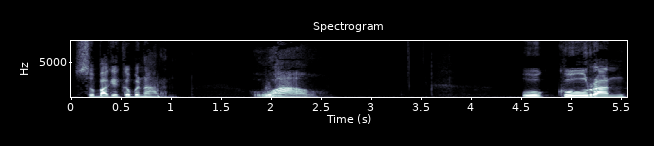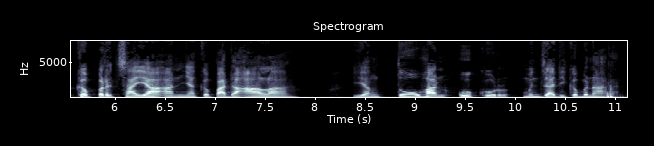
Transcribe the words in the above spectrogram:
sebagai kebenaran. Wow. Ukuran kepercayaannya kepada Allah yang Tuhan ukur menjadi kebenaran.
